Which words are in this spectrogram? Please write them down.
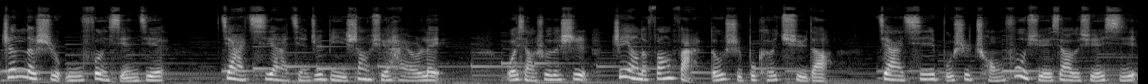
真的是无缝衔接。假期啊，简直比上学还要累。我想说的是，这样的方法都是不可取的。假期不是重复学校的学习，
